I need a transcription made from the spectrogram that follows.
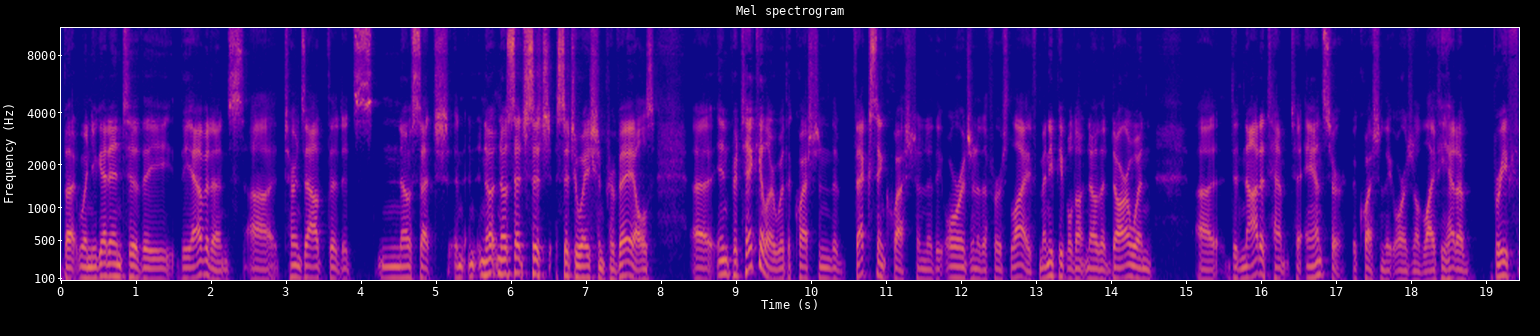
But when you get into the the evidence, uh, it turns out that it's no such no no such situation prevails. Uh, in particular, with the question, the vexing question of the origin of the first life. Many people don't know that Darwin uh, did not attempt to answer the question of the origin of life. He had a brief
